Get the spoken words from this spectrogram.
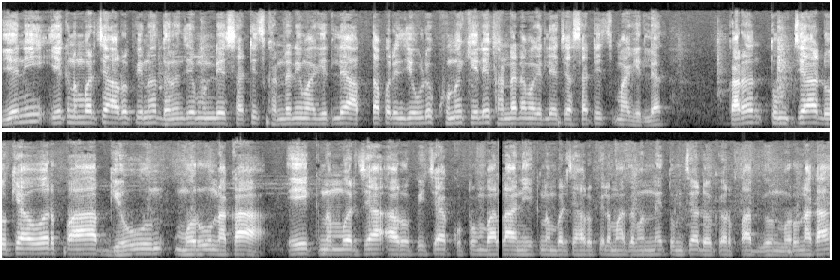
यांनी एक नंबरच्या आरोपीनं धनंजय मुंडेसाठीच खंडणी मागितल्या आत्तापर्यंत जेवढे खुनं केले खंडण्या मागितल्या याच्यासाठीच मागितल्यात. कारण तुमच्या डोक्यावर पाप घेऊन मरू नका. एक नंबरच्या आरोपीच्या कुटुंबाला आणि एक नंबरच्या आरोपीला माझं म्हणणं आहे तुमच्या डोक्यावर पाप घेऊन मरू नका.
